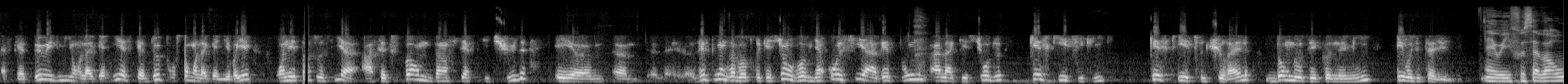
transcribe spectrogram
Est-ce qu'à 2,5% on l'a gagné? Est-ce qu'à 2% on l'a gagné? Vous voyez, on est face aussi à, cette forme d'incertitude et euh, euh, répondre à votre question revient aussi à répondre à la question de qu'est-ce qui est cyclique, qu'est-ce qui est structurel dans nos économies et aux États-Unis. Eh oui, il faut savoir où,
